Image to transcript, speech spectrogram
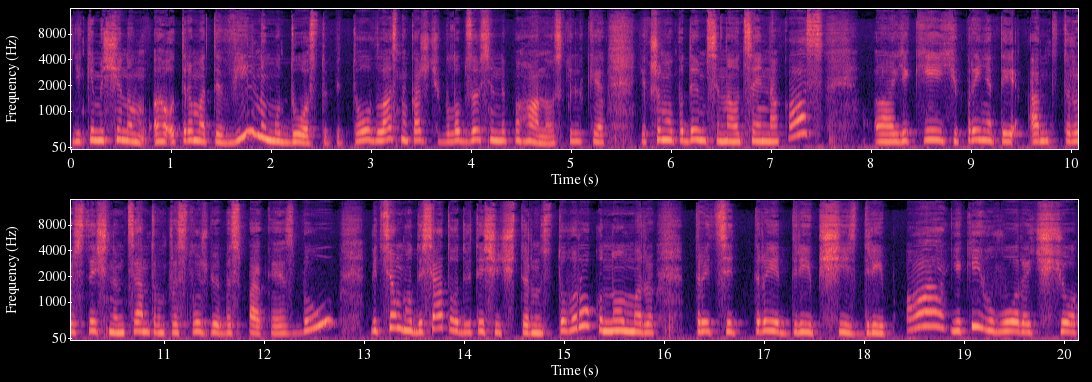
якимось чином е, отримати в вільному доступі, то, власне кажучи, було б зовсім непогано, оскільки, якщо ми подивимося на оцей наказ, який прийнятий антитерористичним центром при службі безпеки СБУ від 7.10.2014 року, номер 33 дріб 6 дріб А, який говорить, що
